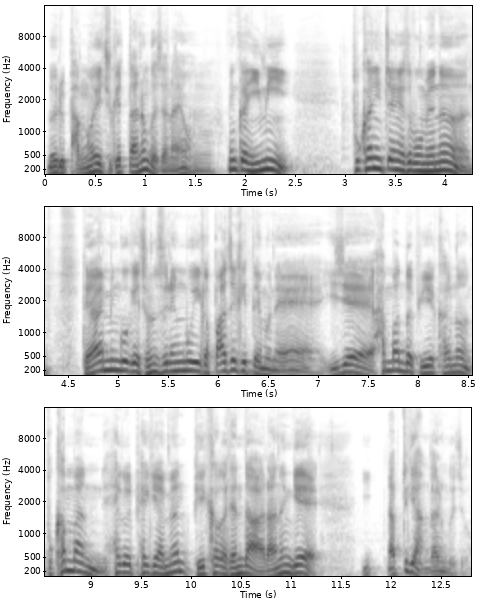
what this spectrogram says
너를 방어해 주겠다는 거잖아요. 그러니까 이미 북한 입장에서 보면은 대한민국의 전술 핵무기가 빠졌기 때문에 이제 한반도 비핵화는 북한만 핵을 폐기하면 비핵화가 된다라는 게 이- 납득이 안 가는 거죠.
